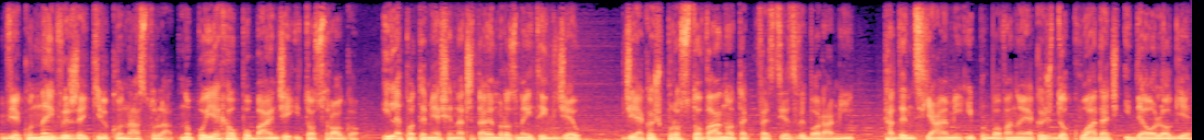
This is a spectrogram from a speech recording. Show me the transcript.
w wieku najwyżej kilkunastu lat. No pojechał po bandzie i to srogo. Ile potem ja się naczytałem rozmaitych dzieł, gdzie jakoś prostowano te kwestie z wyborami, kadencjami i próbowano jakoś dokładać ideologię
